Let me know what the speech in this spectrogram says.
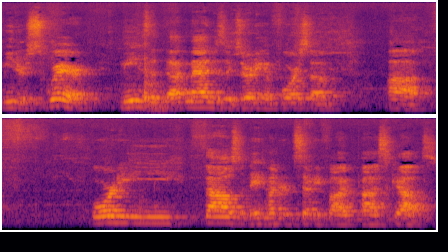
meters squared means that that man is exerting a force of uh, 40,875 pascals.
